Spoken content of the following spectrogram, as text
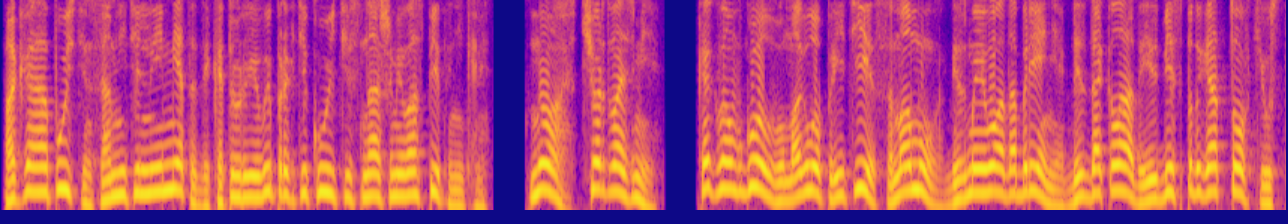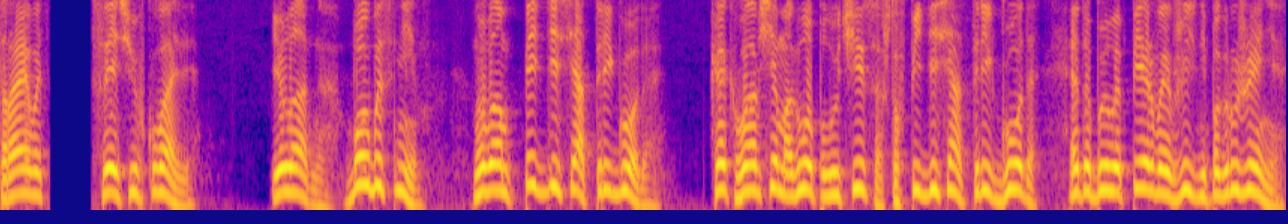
«Пока опустим сомнительные методы, которые вы практикуете с нашими воспитанниками. Но, черт возьми, как вам в голову могло прийти самому, без моего одобрения, без доклада и без подготовки устраивать сессию в квазе? И ладно, бог бы с ним, но вам 53 года. Как вообще могло получиться, что в 53 года это было первое в жизни погружение?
